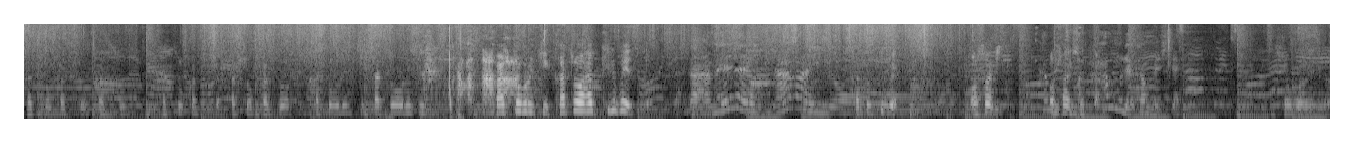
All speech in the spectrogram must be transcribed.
カツオカツオカツオカツオカツオカツオカツオカツオ嬉しいカツオ嬉しいカツオ嬉しいカツオは切るべってダメだよ切らないよ。カツオ切るべおさりおさりしちゃった。ハムで勘弁して。しょうがないな。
